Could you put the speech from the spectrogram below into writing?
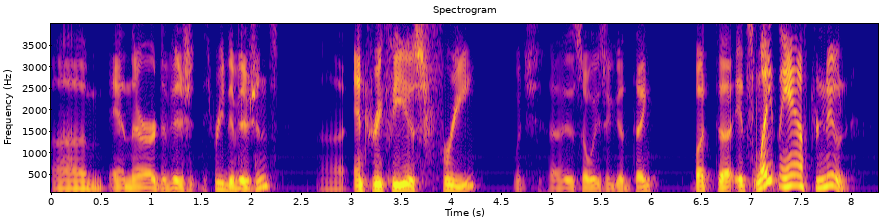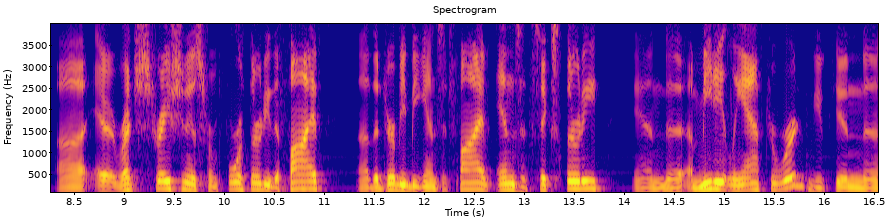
um, and there are division three divisions. entry fee is free, which is always a good thing. But it's late in the afternoon. Uh, registration is from 4:30 to 5. Uh, the derby begins at 5, ends at 6:30. And uh, immediately afterward, you can uh,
